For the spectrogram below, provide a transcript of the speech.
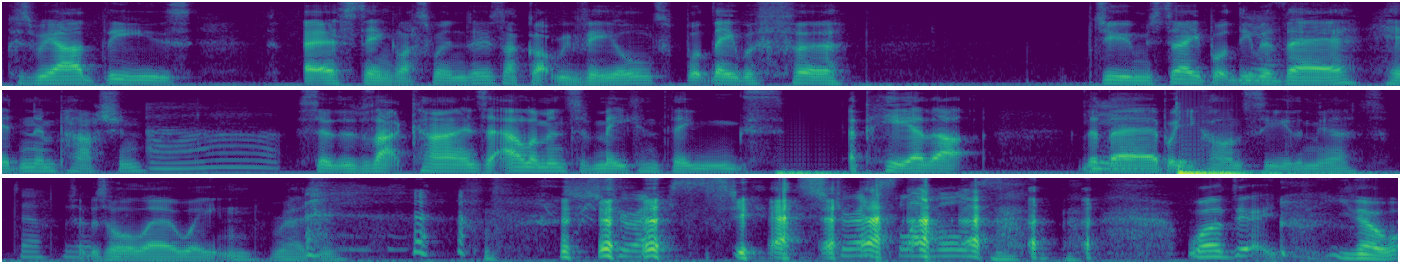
because we had these uh, stained glass windows that got revealed, but they were for Doomsday, but they Yeah. were there hidden in Passion. Ah. So there was that kind of element of making things appear that they're Yeah. there, but you can't see them yet. Definitely. So it was all there waiting, ready. stress. yeah. Stress levels. Well, you know,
